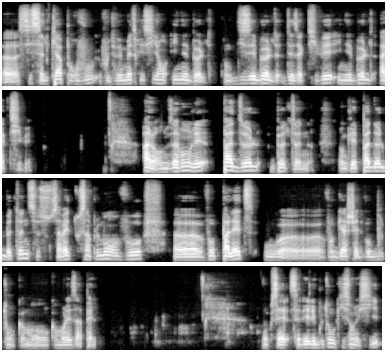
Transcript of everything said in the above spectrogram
Euh, si c'est le cas pour vous, vous devez mettre ici en Enabled. Donc Disabled désactivé, Enabled activé. Alors, nous avons les paddle buttons. Donc les paddle buttons, ça va être tout simplement vos, euh, palettes ou euh, vos gâchettes, vos boutons, comme on, les appelle. Donc c'est les, boutons qui sont ici.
